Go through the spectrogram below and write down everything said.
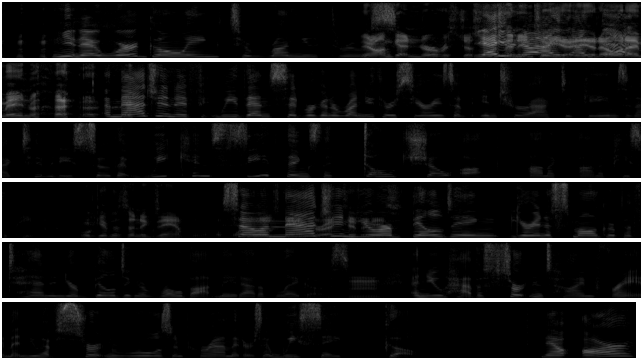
you know, we're going to run you through. You know, I'm getting nervous just Yeah, you listening know, to I- you. I you know what I mean? Imagine if we then said we're going to run you through a series of interactive games and activities so that we can see things that don't show up on a, on a piece of paper. well, give us an example of So one of those imagine you're building, you're in a small group of 10 and you're building a robot made out of Legos. Hmm. And you have a certain time frame and you have certain rules and parameters. And we say, go. Now, our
